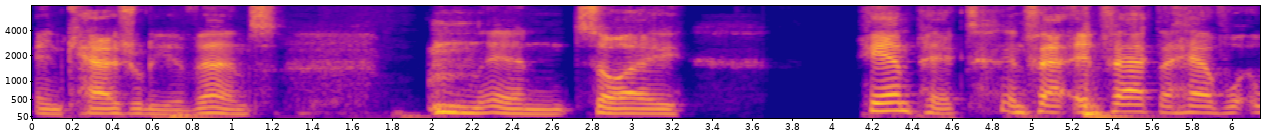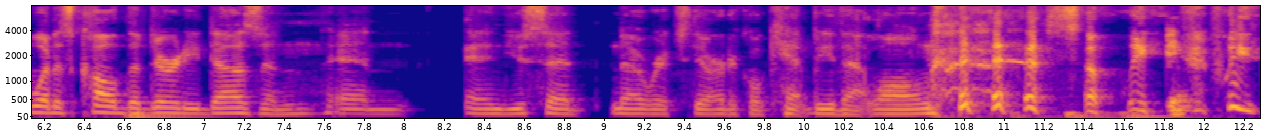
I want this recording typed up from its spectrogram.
and casualty events. and so I handpicked. In fact, in fact, I have what is called the Dirty Dozen, and and you said no rich the article can't be that long. So we we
